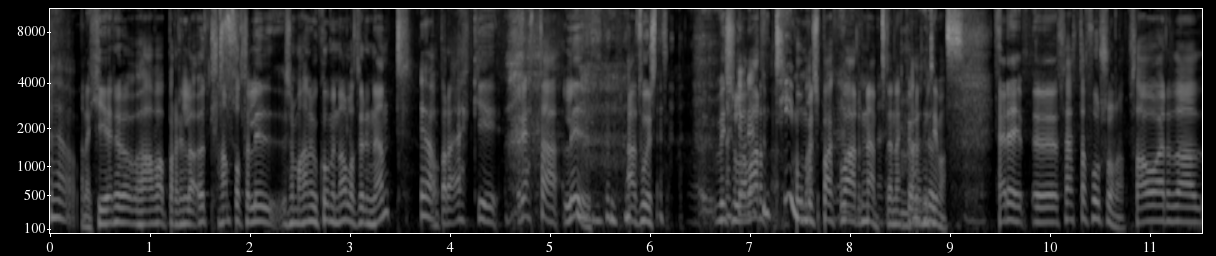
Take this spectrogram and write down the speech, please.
Já. Þannig að hér hefur, hafa bara heila öll handbóltalið sem hann hefur komið nála fyrir nefnd, en bara ekki rétta liðið. Að þú veist, vissulega var. Gúmisbakk var nefnd en ekki á réttum tíma. Herri, uh, þetta fór svona, þá er það...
